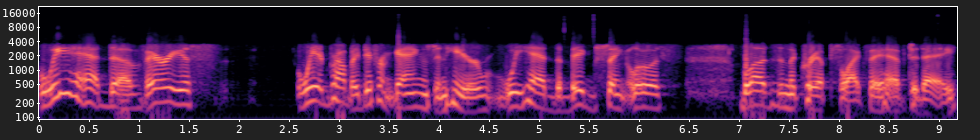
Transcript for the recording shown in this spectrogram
we had uh, various. We had probably different gangs in here. We had the big St. Louis Bloods and the Crips, like they have today.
